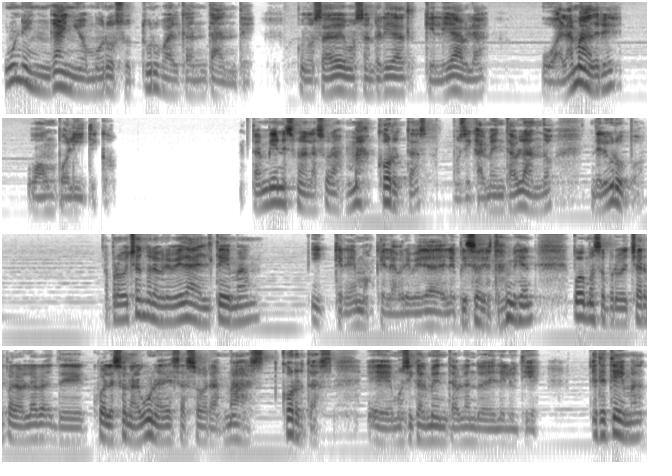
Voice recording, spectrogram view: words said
un engaño amoroso turba al cantante, cuando sabemos en realidad que le habla o a la madre o a un político. También es una de las horas más cortas, musicalmente hablando, del grupo. Aprovechando la brevedad del tema, y creemos que la brevedad del episodio también, podemos aprovechar para hablar de cuáles son algunas de esas obras más cortas, eh, musicalmente hablando de Lelutier. Este tema,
